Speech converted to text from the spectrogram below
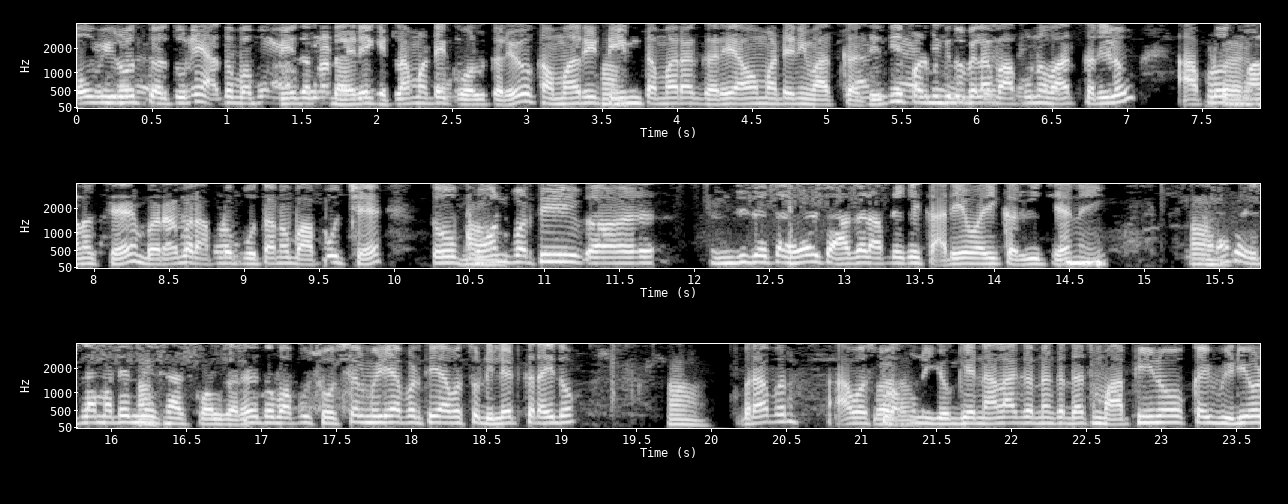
આવો વિરોધ કરતું નહીં. આ તો બાપુ મેં તમને ડાયરેક્ટ એટલા માટે કોલ કર્યો. કે અમારી ટીમ તમારા ઘરે આવવા માટેની વાત કરતી હતી પણ મેં કીધું પેલા બાપુને વાત કરી લઉં. આપણો જ માણસ છે બરાબર? આપણો પોતાનો બાપુ જ છે. તો ફોન પરથી સમજી જતા હોય તો આગળ આપણે કઈ કાર્યવાહી કરવી છે નહીં. બરાબર? એટલા માટે મેં ખાસ કોલ કર્યો. તો બાપુ સોશિયલ મીડિયા પરથી આ વસ્તુ ડિલીટ કરાવી દો. બરાબર? આ વસ્તુ આપણને યોગ્ય ના લાગે ને કદાચ માફીનો કઈ વીડિયો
